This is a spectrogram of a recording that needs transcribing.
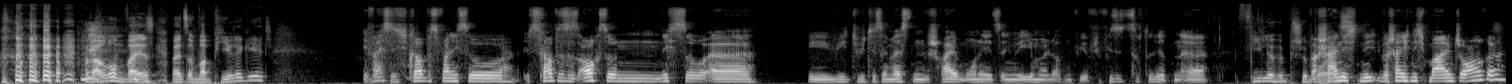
Warum? Weil es, weil es um Vampire geht? Ich weiß nicht, ich glaube, es war nicht so. Ich glaube, das ist auch so ein nicht so, äh, wie, wie Tweets am besten beschreiben, ohne jetzt irgendwie jemanden auf, den, auf die Füße zu treten. Äh, Viele hübsche wahrscheinlich Boys. Nicht, wahrscheinlich nicht mal ein Genre.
